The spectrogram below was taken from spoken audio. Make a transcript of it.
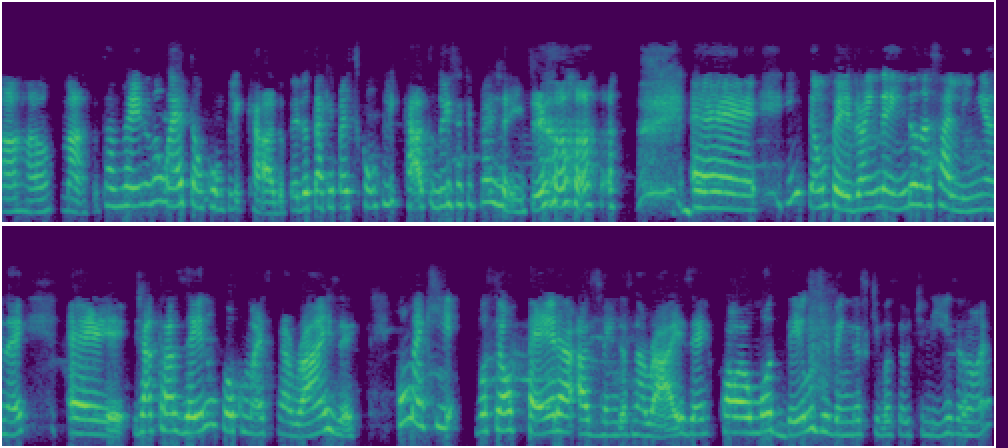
Aham, uhum, massa. Tá vendo? Não é tão complicado. O Pedro tá aqui para descomplicar tudo isso aqui pra gente. é, então, Pedro, ainda indo nessa linha, né? É, já trazendo um pouco mais para Riser, como é que você opera as vendas na Riser? Qual é o modelo de vendas que você utiliza, não é?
